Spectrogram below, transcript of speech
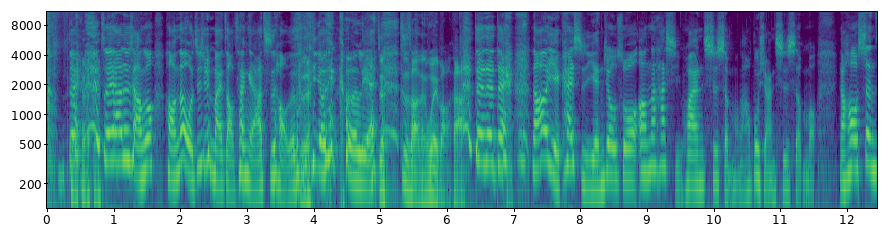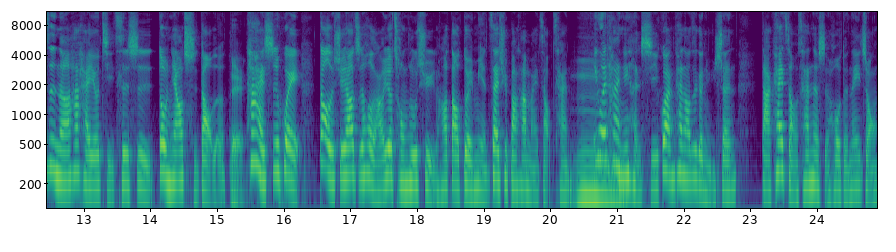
对，所以他就想说，好，那我继续买早餐给他吃好了，是。有点可怜，就至少能喂饱他。对对对，然后也开始研究说，哦，那他喜欢吃什么，然后不喜欢吃什么，然后甚至呢，他还有几次是都已经要迟到了，对，他还是会到了学校之后，然后又冲出去，然后到对面再去帮他买早餐，嗯，因为他已经很习惯看到这个女生。打开早餐的时候的那种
